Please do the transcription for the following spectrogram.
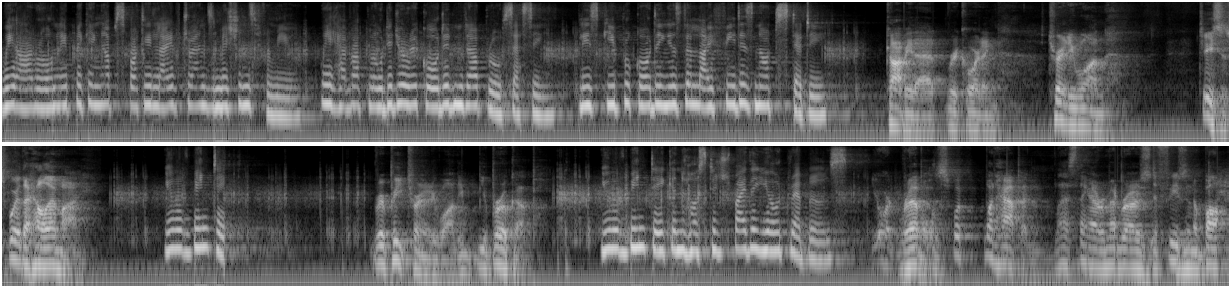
We are only picking up spotty live transmissions from you. We have uploaded your recorded and are processing. Please keep recording as the live feed is not steady. Copy that. Recording. Trinity 1. Jesus, where the hell am I? You have been taken. Repeat, Trinity 1. You, you broke up. You have been taken hostage by the Yort rebels. You're rebels. What what happened? Last thing I remember, I was defusing a bomb.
